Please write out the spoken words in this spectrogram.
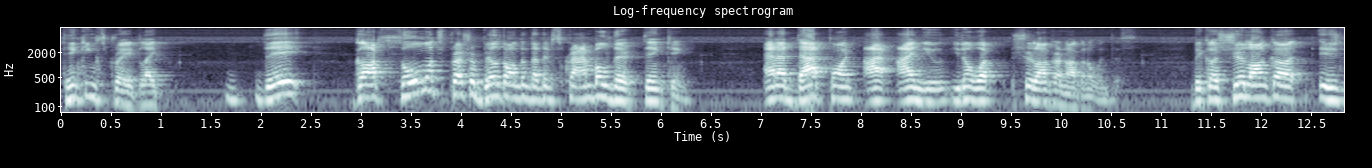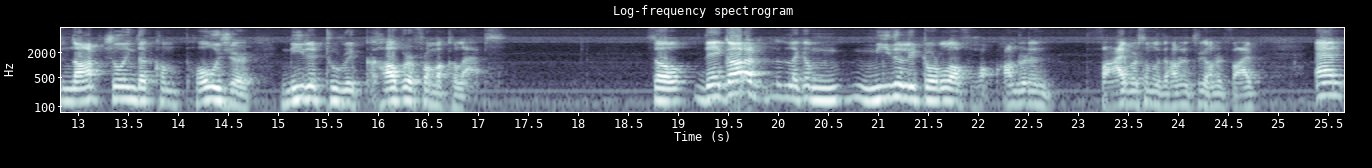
thinking straight. Like they got so much pressure built on them that it scrambled their thinking. And at that point, I, I knew, you know what, Sri Lanka are not going to win this. Because Sri Lanka is not showing the composure needed to recover from a collapse. So they got a like a measly total of 105 or something like 103, 105. And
